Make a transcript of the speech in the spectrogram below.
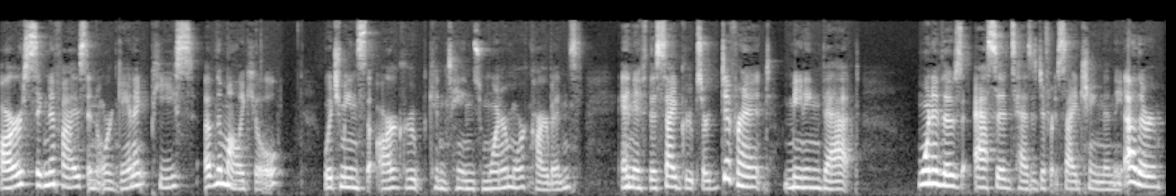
R signifies an organic piece of the molecule, which means the R group contains one or more carbons. And if the side groups are different, meaning that one of those acids has a different side chain than the other,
